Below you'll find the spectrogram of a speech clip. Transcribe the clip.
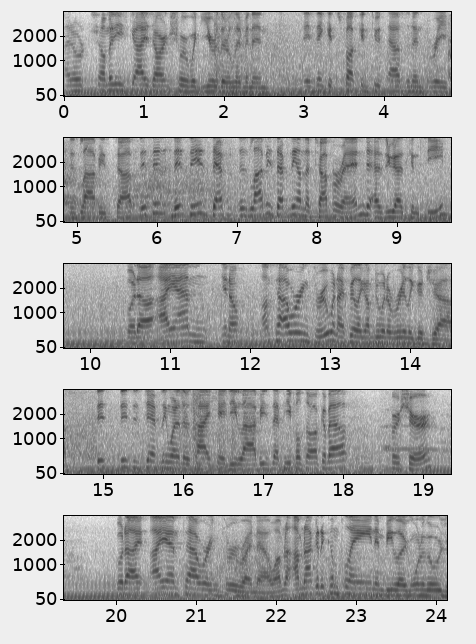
I don't. Some of these guys aren't sure what year they're living in. They think it's fucking 2003. This lobby's tough. This is this is def. This lobby's definitely on the tougher end, as you guys can see. But uh, I am, you know, I'm powering through, and I feel like I'm doing a really good job. This this is definitely one of those high KD lobbies that people talk about, for sure. But I I am powering through right now. I'm not I'm not gonna complain and be like one of those.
